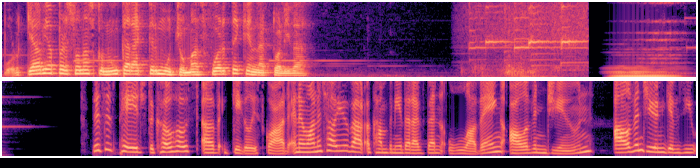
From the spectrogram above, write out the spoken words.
por qué había personas con un carácter mucho más fuerte que en la actualidad. This is Paige, the co-host of Giggly Squad, and I want to tell you about a company that I've been loving, Olive and June. Olive and June gives you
